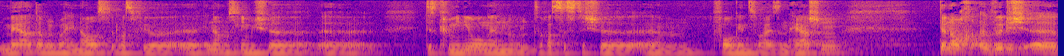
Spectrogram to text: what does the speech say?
mehr darüber hinaus, was für äh, innermuslimische äh, Diskriminierungen und rassistische ähm, Vorgehensweisen herrschen. dennoch würde ich, äh,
